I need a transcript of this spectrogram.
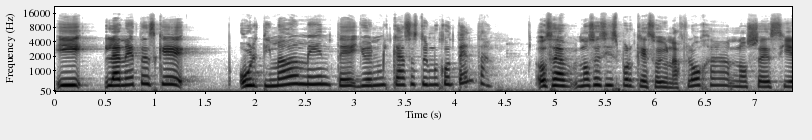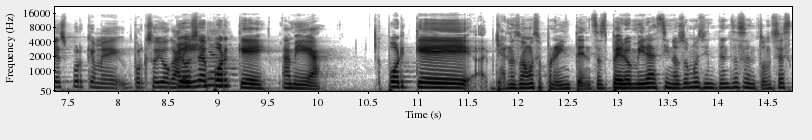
Y la neta es que últimamente yo en mi casa estoy muy contenta. O sea, no sé si es porque soy una floja, no sé si es porque me porque soy hogareña. Yo sé por qué, amiga. Porque ya nos vamos a poner intensas, pero mira, si no somos intensas, entonces,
